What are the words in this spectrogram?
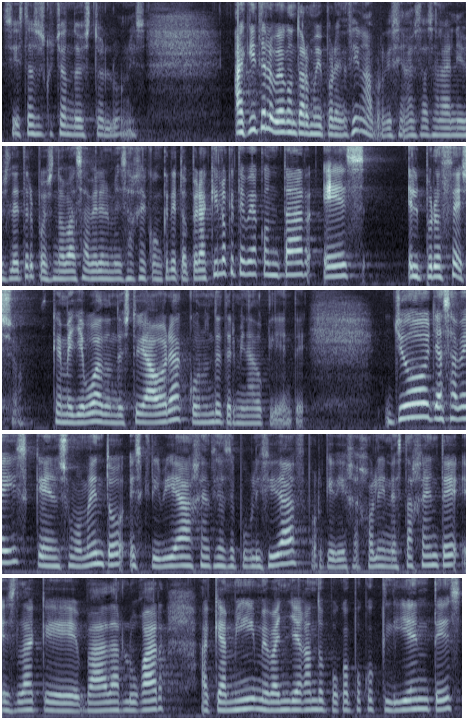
si estás escuchando esto el lunes. Aquí te lo voy a contar muy por encima, porque si no estás en la newsletter, pues no vas a ver el mensaje concreto. Pero aquí lo que te voy a contar es el proceso que me llevó a donde estoy ahora con un determinado cliente. Yo ya sabéis que en su momento escribía a agencias de publicidad porque dije, jolín, esta gente es la que va a dar lugar a que a mí me van llegando poco a poco clientes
